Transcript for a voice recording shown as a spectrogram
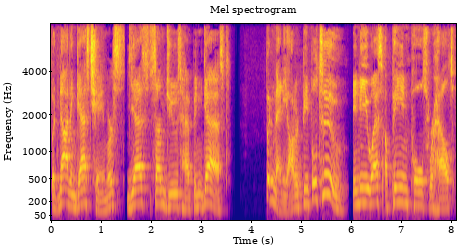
but not in gas chambers. Yes, some Jews have been gassed, but many other people too. In the US, opinion polls were held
